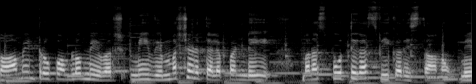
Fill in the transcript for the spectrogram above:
కామెంట్ రూపంలో మీ వర్ష మీ విమర్శను తెలపండి. మనస్ఫూర్తిగా స్వీకరిస్తాను. మీ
